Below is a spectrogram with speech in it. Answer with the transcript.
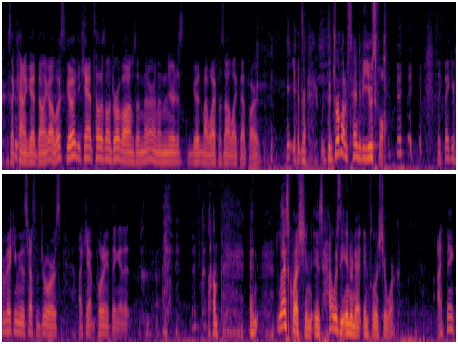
because I kind of get done like oh it looks good. You can't tell there's no drawer bottoms in there, and then you're just good. My wife does not like that part. yeah, the, the, drawer bottoms tend to be useful. it's like, thank you for making me this chest of drawers. I can't put anything in it. um, and last question is, how has the internet influenced your work? I think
